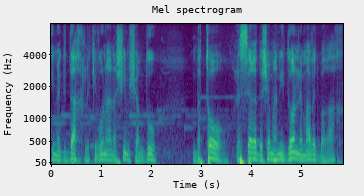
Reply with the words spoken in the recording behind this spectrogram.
עם אקדח לכיוון האנשים שעמדו בתור לסרט בשם הנידון למוות ברח,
